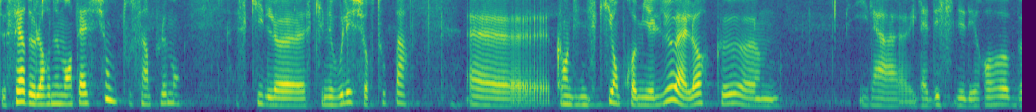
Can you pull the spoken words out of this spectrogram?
de faire de l'ornementation, tout simplement, ce qu'il euh, ne voulait surtout pas. Euh, Kandinsky en premier lieu, alors que euh, il, a, il a dessiné des robes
